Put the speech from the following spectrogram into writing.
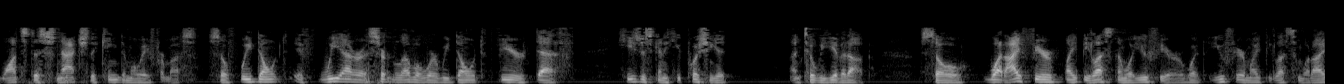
wants to snatch the kingdom away from us. So if we don't, if we are at a certain level where we don't fear death, he's just going to keep pushing it until we give it up. So what I fear might be less than what you fear, or what you fear might be less than what I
